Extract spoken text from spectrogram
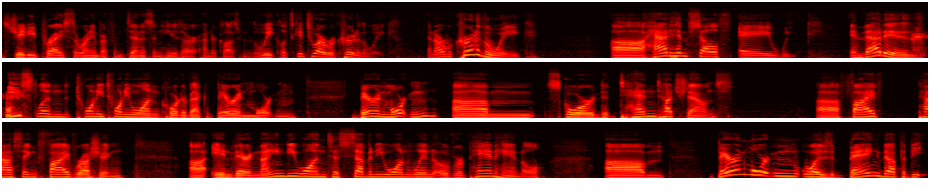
It's JD Price, the running back from Denison. He is our underclassman of the week. Let's get to our recruit of the week. And our recruit of the week uh, had himself a week, and that is Eastland 2021 quarterback Behren Morton. Behren Morton um, scored 10 touchdowns, uh, five passing, five rushing, uh, in their 91 to 71 win over Panhandle. Um, Behren Morton was banged up at the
